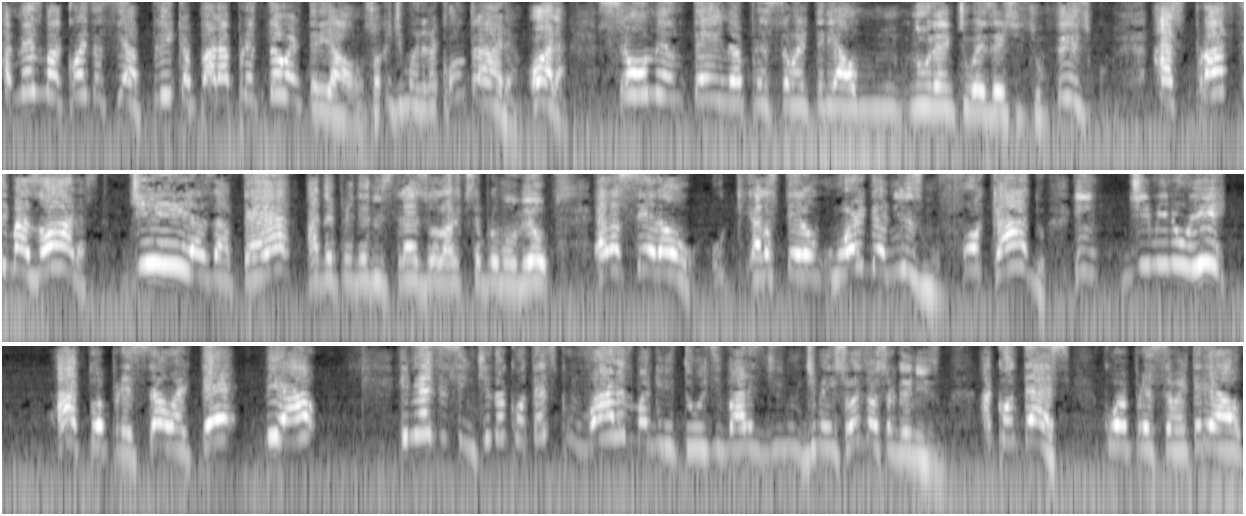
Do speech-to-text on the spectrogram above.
A mesma coisa se aplica para a pressão arterial, só que de maneira contrária. Ora, se eu aumentei minha pressão arterial durante o exercício físico, as próximas horas dias até, a depender do estresse biológico que você promoveu, elas serão, elas terão o organismo focado em diminuir a tua pressão arterial. E nesse sentido acontece com várias magnitudes e várias dimensões do nosso organismo. Acontece com a pressão arterial,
